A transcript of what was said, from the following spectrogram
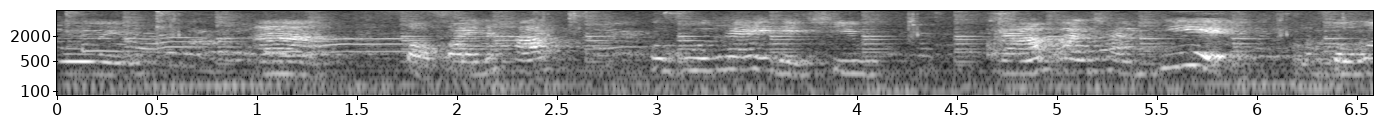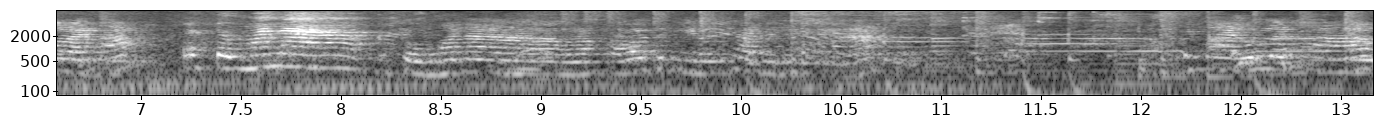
เลยอ่า ต่อไปนะคะ คุณครูให้เด็กชิม น้ำอัญชันที่ ผสมอะไรคะผสมมะนาวผสมมะนาวนะคะว่าจะมีรสชาติเป็นยังไงนะพี่มายรู้เลยครับ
